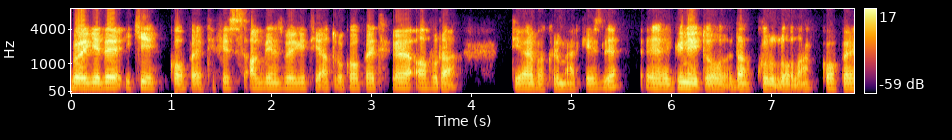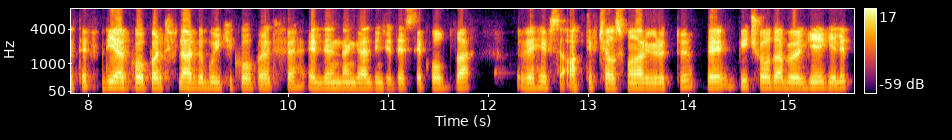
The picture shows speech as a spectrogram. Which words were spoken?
bölgede iki kooperatifiz. Akdeniz Bölge Tiyatro Kooperatifi ve Ahura. Diyarbakır merkezli e, Güneydoğu'da kurulu olan kooperatif. Diğer kooperatifler de bu iki kooperatife ellerinden geldiğince destek oldular ve hepsi aktif çalışmalar yürüttü ve birçoğu da bölgeye gelip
